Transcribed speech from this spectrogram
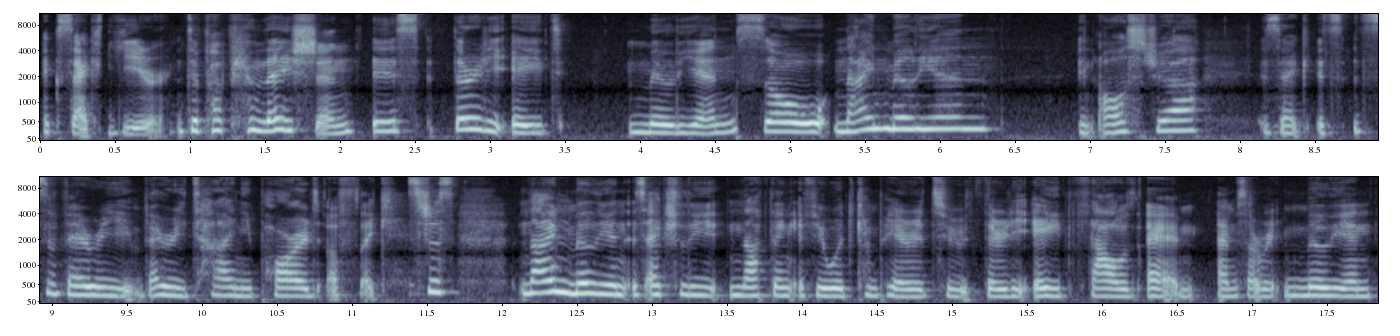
exact year. The population is 38 million, so 9 million in Austria is like it's it's a very very tiny part of like it's just 9 million is actually nothing if you would compare it to 38,000 um, I'm sorry million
